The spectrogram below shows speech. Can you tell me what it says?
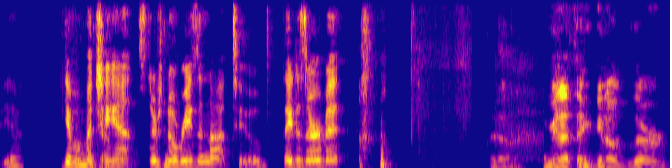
yeah. Give them a yeah. chance. There's no reason not to. They deserve it. yeah, I mean, I think you know their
